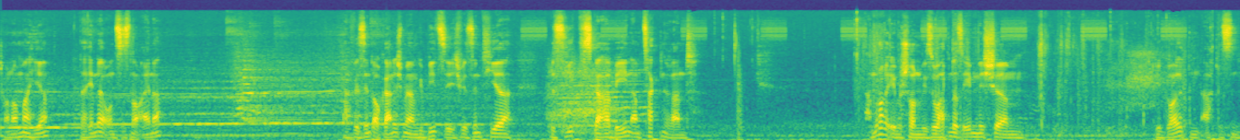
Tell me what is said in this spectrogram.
Schau nochmal hier. Da hinter uns ist noch einer. Ach, wir sind auch gar nicht mehr am Gebiet, sehe ich. Wir sind hier besiegt Skarabäen am Zackenrand. Haben wir doch eben schon. Wieso hatten das eben nicht ähm, gegolten? Ach, das sind,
